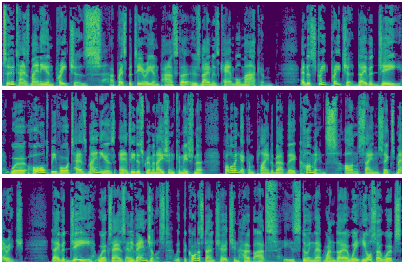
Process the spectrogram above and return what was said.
two Tasmanian preachers, a Presbyterian pastor whose name is Campbell Markham, and a street preacher, David Gee, were hauled before Tasmania's Anti-Discrimination Commissioner following a complaint about their comments on same-sex marriage. David Gee works as an evangelist with the Cornerstone Church in Hobart. He's doing that one day a week. He also works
